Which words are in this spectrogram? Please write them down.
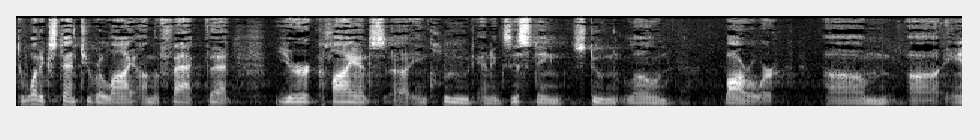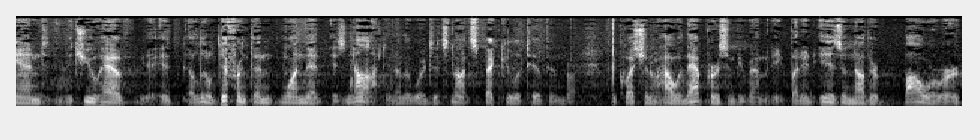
to what extent do you rely on the fact that your clients uh, include an existing student loan borrower Um, uh, and that you have a little different than one that is not? In other words, it's not speculative in the question of how would that person be remedied, but it is another borrower.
